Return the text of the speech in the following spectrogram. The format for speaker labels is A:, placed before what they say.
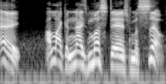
A: Hey, I like a nice mustache myself.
